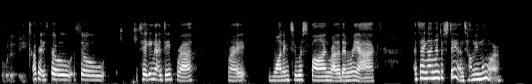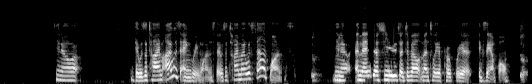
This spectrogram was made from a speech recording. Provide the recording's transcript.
What would it be? Okay, so so taking that deep breath, right? Wanting to respond rather than react, and saying, "I understand. Tell me more." You know, there was a time I was angry once. There was a time I was sad once. So, You know, and then just use a developmentally appropriate example. so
